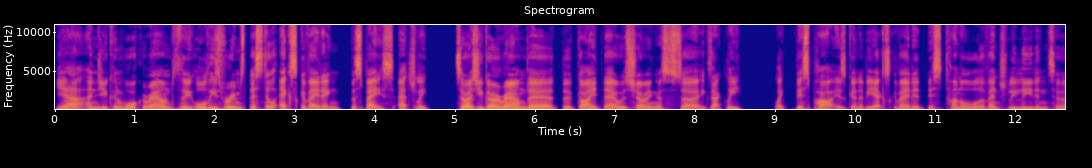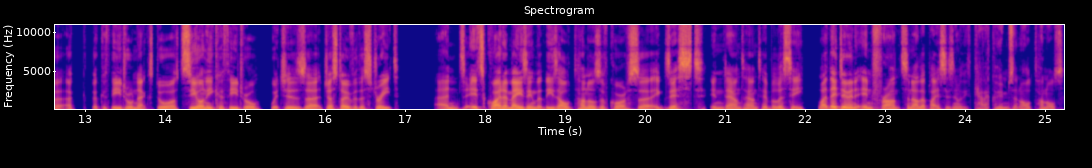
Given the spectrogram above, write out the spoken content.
Yeah, and you can walk around the, all these rooms. They're still excavating the space, actually. So as you go around the the guide there was showing us uh, exactly like this part is going to be excavated. This tunnel will eventually lead into a, the cathedral next door, Sioni Cathedral, which is uh, just over the street. And it's quite amazing that these old tunnels, of course, uh, exist in downtown Tbilisi, like they do in, in France and other places, you know, these catacombs and old tunnels.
